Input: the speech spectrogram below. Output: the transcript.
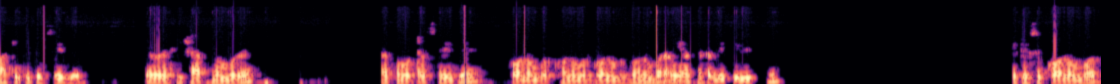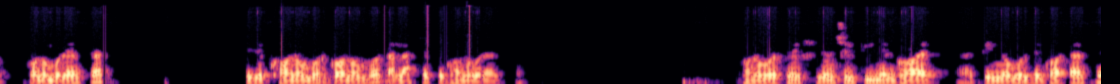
বাকি থেকে এই যে, এবার আসি সাত নম্বরে। সাত নম্বরটা হচ্ছে এই যে, ক নম্বর, খ নম্বর, গ নম্বর ঘ নম্বর, আমি অ্যান্সারটা দেখিয়ে দিচ্ছি। এটা হচ্ছে ক নম্বর, ক নম্বরের অ্যান্সার এই যে খ নম্বর, গ নম্বর, আর লাস্টে হচ্ছে ঘ নম্বরের অ্যান্সার ঘ নম্বর হচ্ছে সৃজনশীল তিনের ঘর তিন নম্বর যে ঘটা আছে,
